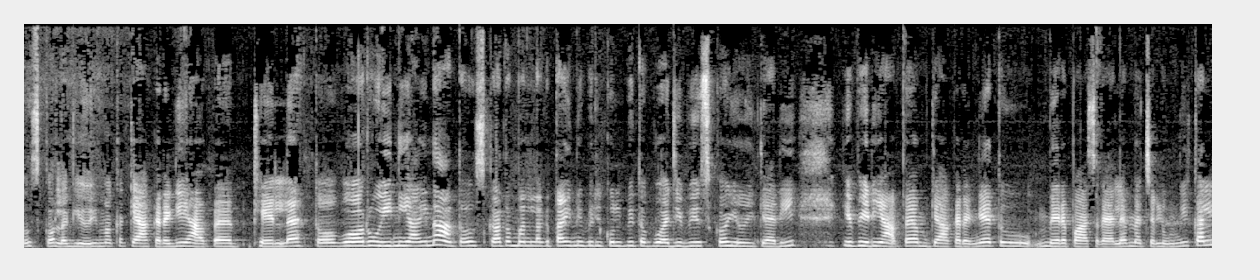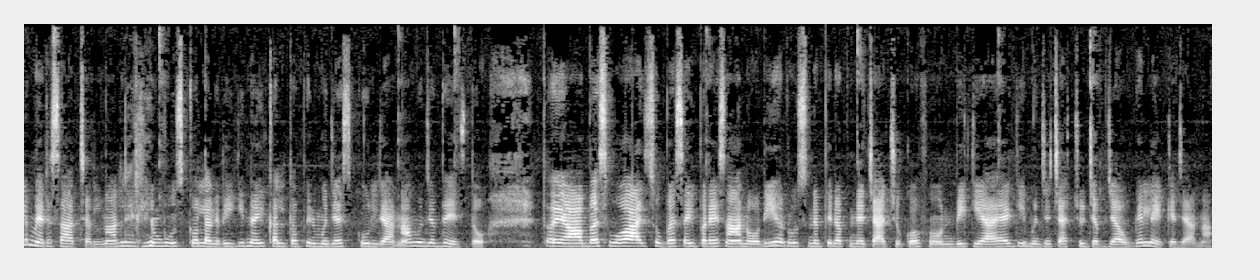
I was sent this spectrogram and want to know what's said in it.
उसको लगी हुई, मैं क्या करेगी, यहाँ पे खेल ले। तो वो रुई नहीं आई ना तो उसका तो मन लगता ही नहीं बिल्कुल भी। तो बुआ जी भी उसको यूँ ही कह रही कि फिर यहाँ पे हम क्या करेंगे, तू मेरे पास रह ले, मैं चलूँगी कल, मेरे साथ चलना। लेकिन वो उसको लग रही कि नहीं, कल तो फिर मुझे स्कूल जाना, मुझे भेज दो। तो यहाँ बस वो आज सुबह से ही परेशान हो रही है, और उसने फिर अपने चाचू को फ़ोन भी किया है कि मुझे चाचू जब जाओगे, लेके जाना।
